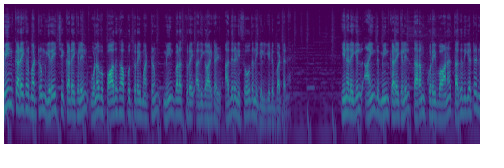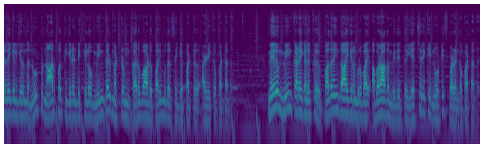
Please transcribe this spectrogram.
மீன் கடைகள் மற்றும் இறைச்சி கடைகளில் உணவு பாதுகாப்புத்துறை மற்றும் மீன்வளத்துறை அதிகாரிகள் அதிரடி சோதனையில் ஈடுபட்டனர். இந்நிலையில் ஐந்து மீன் கடைகளில் தரம் குறைவான தகுதியற்ற நிலையில் இருந்த நூற்று நாற்பத்தி இரண்டு கிலோ மீன்கள் மற்றும் கருவாடு பறிமுதல் செய்யப்பட்டு அழிக்கப்பட்டது. மேலும் மீன் கடைகளுக்கு பதினைந்தாயிரம் ரூபாய் அபராதம் விதித்து எச்சரிக்கை நோட்டீஸ் வழங்கப்பட்டது.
